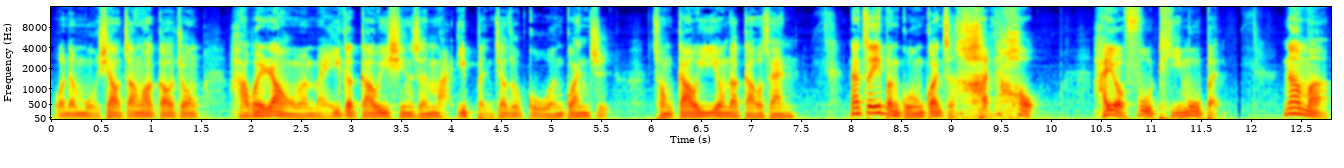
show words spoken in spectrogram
我的母校彰化高中还会让我们每一个高一新生买一本叫做《古文观止》，从高一用到高三。那这一本《古文观止》很厚，还有附题目本。那么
